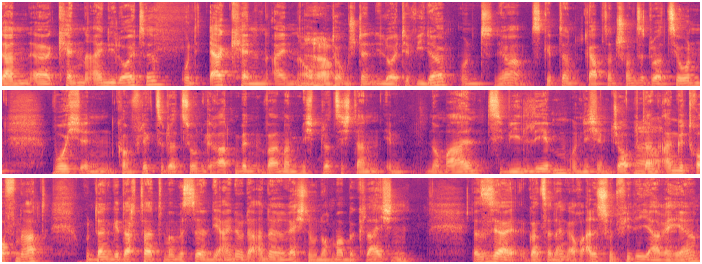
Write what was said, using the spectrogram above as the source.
dann äh, kennen einen die Leute und erkennen einen auch ja. unter Umständen die Leute wieder. Und ja, es gibt dann, gab dann schon Situationen, wo ich in Konfliktsituationen geraten bin, weil man mich plötzlich dann im normalen Zivilleben und nicht im Job ja. dann angetroffen hat und dann gedacht hat, man müsste dann die eine oder andere Rechnung nochmal begleichen. Das ist ja Gott sei Dank auch alles schon viele Jahre her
